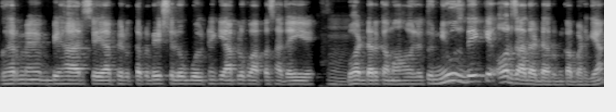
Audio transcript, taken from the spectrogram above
घर में बिहार से या फिर उत्तर प्रदेश से लोग बोलते हैं कि आप लोग वापस आ जाइए। हम्म। बहुत डर का माहौल है। तो न्यूज़ देख के और ज़्यादा डर उनका बढ़ गया।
